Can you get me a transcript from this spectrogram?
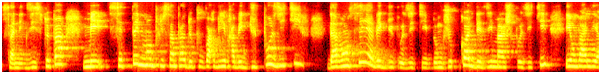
ça n'existe pas, mais c'est tellement plus sympa de pouvoir vivre avec du positif, d'avancer avec du positif. Donc, je colle des images positives et on va aller,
